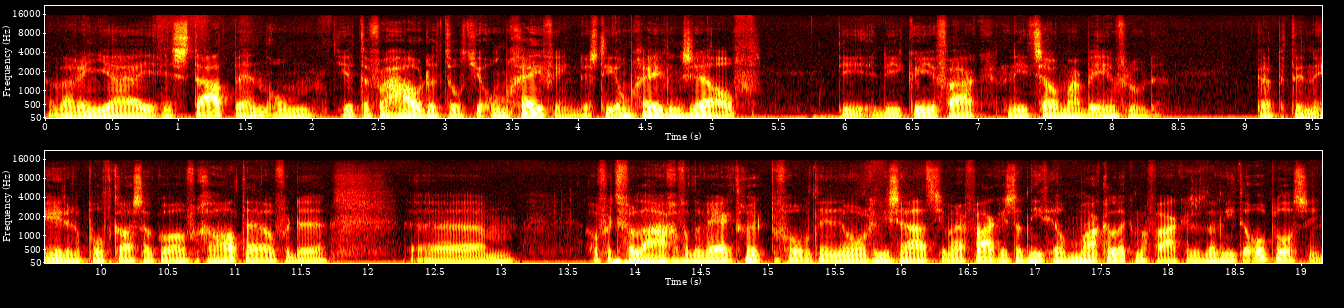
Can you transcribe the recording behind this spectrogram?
waarin jij in staat bent om je te verhouden tot je omgeving. Dus die omgeving zelf, die, die kun je vaak niet zomaar beïnvloeden. Ik heb het in een eerdere podcast ook al over gehad, hè, over, de, um, over het verlagen van de werkdruk bijvoorbeeld in een organisatie. Maar vaak is dat niet heel makkelijk, maar vaak is het ook niet de oplossing.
